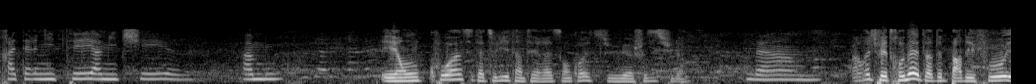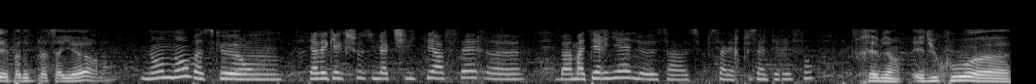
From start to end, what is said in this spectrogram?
fraternité, amitié, euh, amour. Et en quoi cet atelier t'intéresse? En quoi tu as choisi celui-là? Ben, Après, tu peux être honnête, hein, peut-être par défaut, il n'y avait pas d'autre place ailleurs. non? Non, non, parce que on- il y avait quelque chose, une activité à faire, euh, bah, matérielle, ça, ça a l'air plus intéressant. Très bien. Et du coup, euh,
